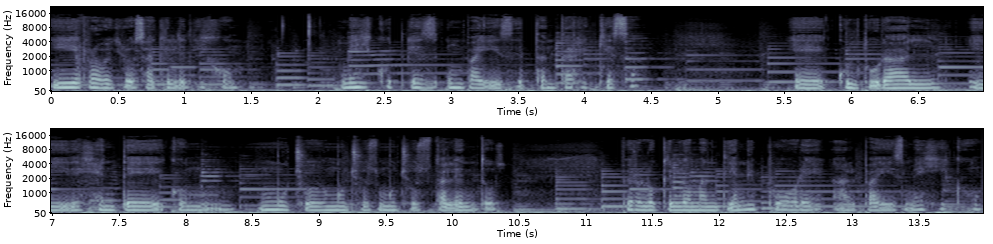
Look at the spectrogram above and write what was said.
Y Robert Kiyosaki le dijo, México es un país de tanta riqueza eh, cultural y de gente con muchos, muchos, muchos talentos, pero lo que lo mantiene pobre al país México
